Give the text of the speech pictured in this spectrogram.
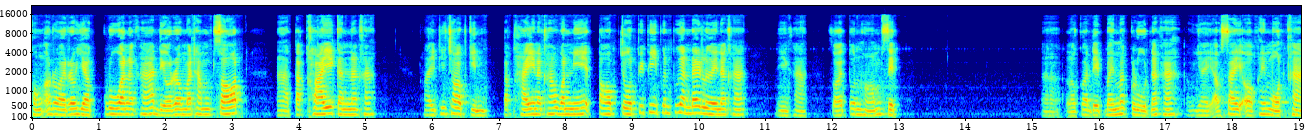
ของอร่อยเราอย่ากกลัวนะคะ เดี๋ยวเรามาทำซอสอ่าตะไคร้กันนะคะ ใครที่ชอบกินตะไคร้นะคะ วันนี้ตอบโจทย์พี่ๆเพื่อนๆได้เลยนะคะ นี่ค่ะ ซอยต้นหอมเสร็จอ่าเราก็เด็ดใบมะกรูดนะคะ เอาใยเอาไส้ออกให้หมดค่ะ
